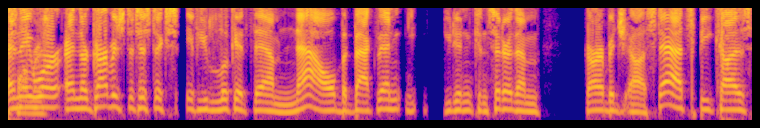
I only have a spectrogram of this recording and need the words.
and they were, and they're garbage statistics if you look at them now. But back then, you didn't consider them garbage uh, stats because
